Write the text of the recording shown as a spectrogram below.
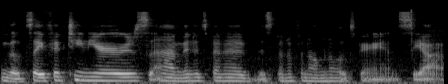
let's say 15 years um, and it's been a it's been a phenomenal experience yeah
